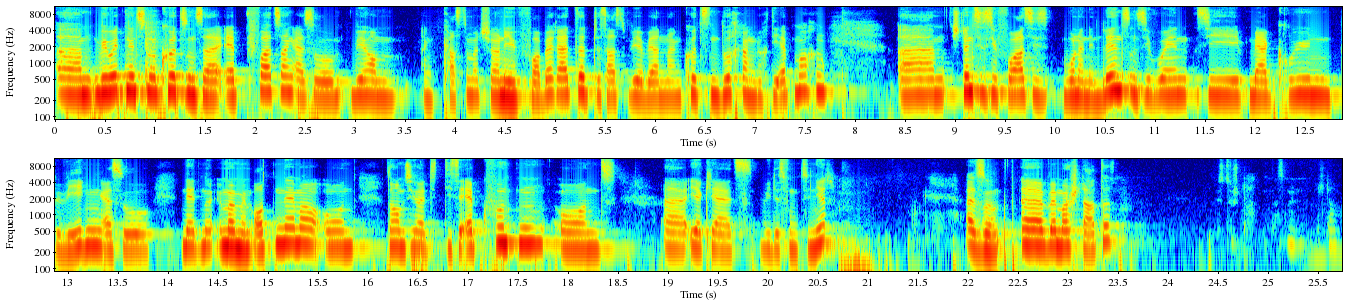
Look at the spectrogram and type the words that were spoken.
Ähm, wir wollten jetzt nur kurz unsere App vorzeigen. Also wir haben ein Customer Journey vorbereitet. Das heißt, wir werden einen kurzen Durchgang durch die App machen. Ähm, stellen Sie sich vor, Sie wohnen in Linz und Sie wollen Sie mehr grün bewegen, also nicht nur immer mit dem Auto nehmen. Und da haben Sie halt diese App gefunden und äh, ich erkläre jetzt, wie das funktioniert. Also, äh, wenn man startet. Willst du starten? Lass mal starten.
